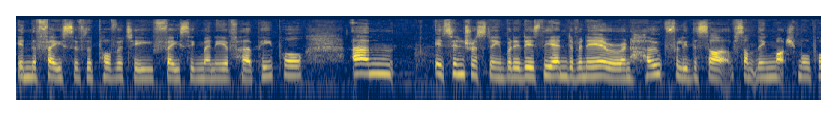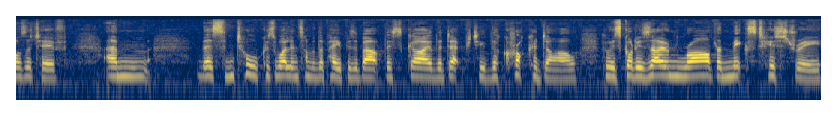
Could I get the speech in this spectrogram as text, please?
in the face of the poverty facing many of her people. Um, it's interesting, but it is the end of an era and hopefully the start of something much more positive. Um, there's some talk as well in some of the papers about this guy, the deputy, the crocodile, who has got his own rather mixed history,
